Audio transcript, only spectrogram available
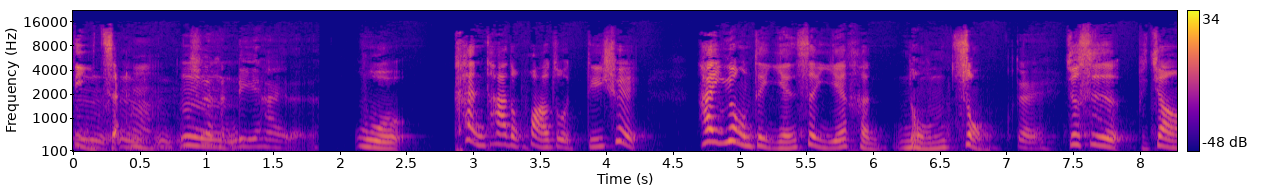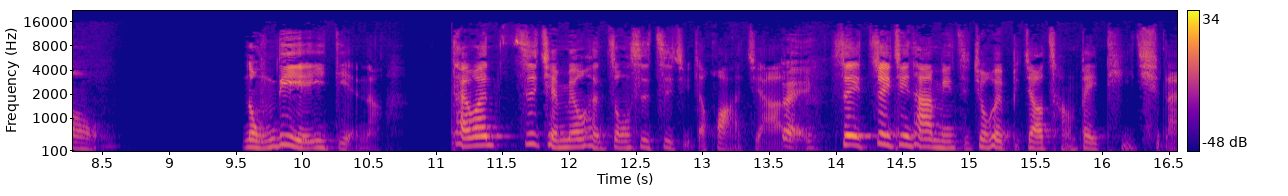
地展，嗯嗯，是很厉害的。我看他的画作，的确，他用的颜色也很浓重，对，就是比较。浓烈一点呐、啊，台湾之前没有很重视自己的画家，对，所以最近他的名字就会比较常被提起来。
